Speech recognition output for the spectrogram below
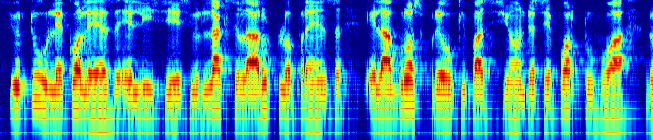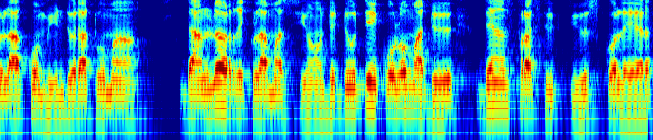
surtout les collèges et lycées sur l'axe La Route Le Prince, est la grosse préoccupation de ces porte-voix de la commune de Ratoma. Dans leur réclamation de doter Coloma 2 d'infrastructures scolaires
